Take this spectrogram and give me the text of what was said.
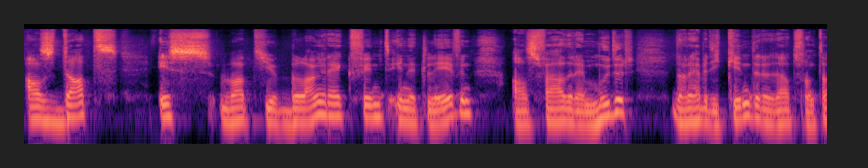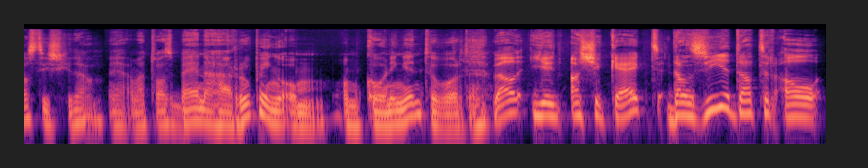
als dat is wat je belangrijk vindt in het leven als vader en moeder, dan hebben die kinderen dat fantastisch gedaan. Ja, maar het was bijna haar roeping om, om koningin te worden. Wel, je, als je kijkt, dan zie je dat er al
